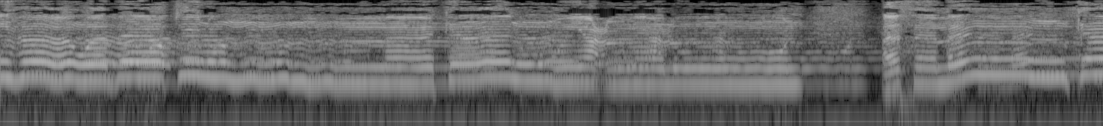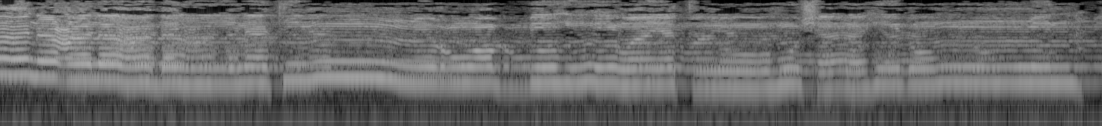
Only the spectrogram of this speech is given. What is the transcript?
وباطل ما كانوا يعملون. أفمن كان على بينة من ربه ويتلوه شاهد منه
